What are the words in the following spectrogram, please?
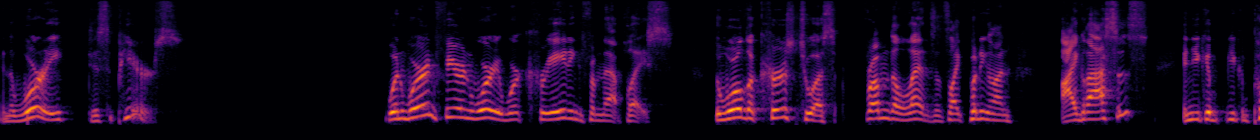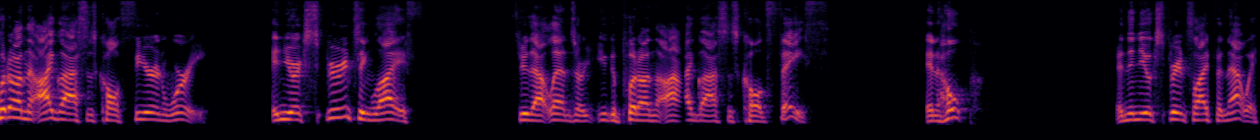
and the worry disappears. When we're in fear and worry, we're creating from that place. The world occurs to us from the lens. It's like putting on eyeglasses, and you can you can put on the eyeglasses called fear and worry, and you're experiencing life through that lens. Or you could put on the eyeglasses called faith and hope, and then you experience life in that way,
